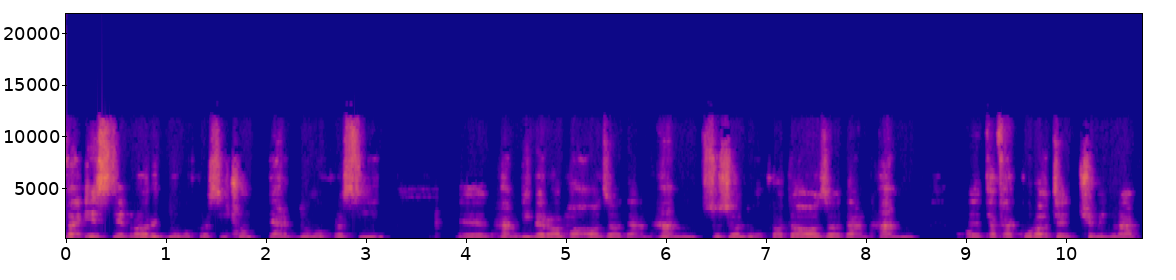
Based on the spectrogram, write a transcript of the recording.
و استقرار دموکراسی چون در دموکراسی هم لیبرال ها آزادن هم سوسیال دموکرات ها آزادن هم تفکرات چه می‌دونم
